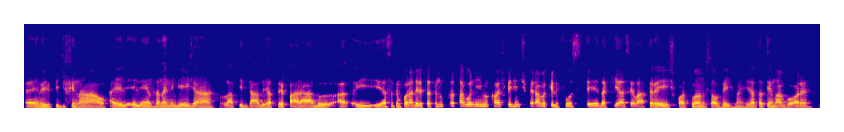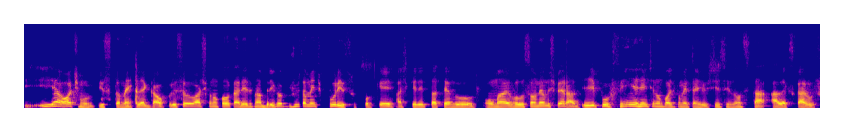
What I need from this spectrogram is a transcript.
é MVP de final. Aí ele, ele entra na NBA já lapidado, já preparado. A, e, e, essa temporada ele tá tendo um protagonismo que eu acho que a gente esperava que ele fosse ter daqui a, sei lá, três, quatro anos talvez, mas já tá tendo agora. E, e é ótimo isso também. É legal. Por isso eu acho que eu não colocaria ele na briga justamente por isso. Porque acho que ele tá tendo uma evolução dentro do esperado. E por fim, a gente não pode cometer injustiça e não citar Alex Caruso.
